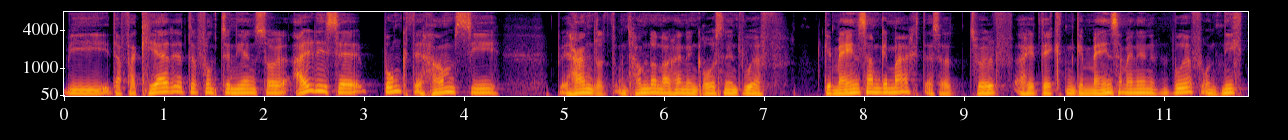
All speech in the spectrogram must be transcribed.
wie der Verkehr da funktionieren soll. All diese Punkte haben sie behandelt und haben dann auch einen großen Entwurf gemeinsam gemacht, also zwölf Architekten gemeinsam einen Entwurf und nicht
